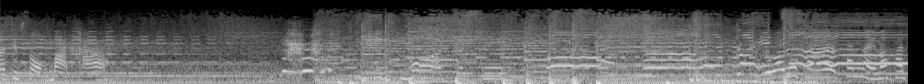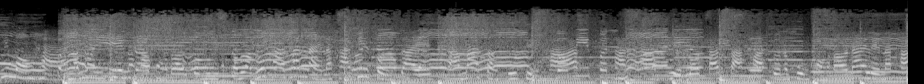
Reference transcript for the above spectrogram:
ลือเพียงแค่ชิ้นละ 12 บาทค่ะหรือว่าลูกค้าท่านไหนนะคะที่มองหาน้ำมันพืชนะคะของเราจะมีสำหรับลูกค้าท่านไหนนะคะ ที่สนใจสามารถสั่งซื้อสินค้าผ่านทางเพจโลตัสสาขาสวนภูมิของเราได้เลยนะคะ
